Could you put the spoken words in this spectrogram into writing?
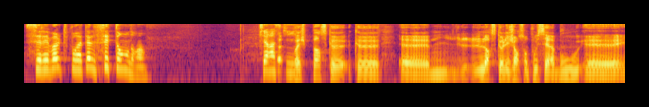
Ces révoltes pourraient-elles s'étendre? Euh, Moi, je pense que, euh, lorsque les gens sont poussés à bout, euh,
